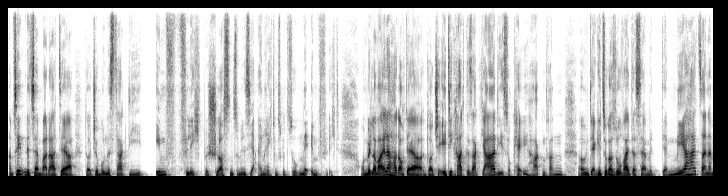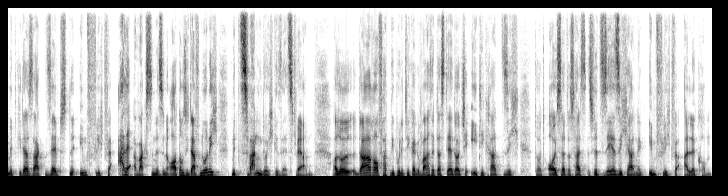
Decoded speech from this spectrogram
Am 10. Dezember, da hat der Deutsche Bundestag die Impfpflicht beschlossen, zumindest die einrichtungsbezogene Impfpflicht. Und mittlerweile hat auch der Deutsche Ethikrat gesagt, ja, die ist okay, Haken dran. Und er geht sogar so weit, dass er mit der Mehrheit seiner Mitglieder sagt, selbst eine Impfpflicht für alle Erwachsenen ist in Ordnung. Sie darf nur nicht mit Zwang durchgesetzt werden. Also darauf hatten die Politiker gewartet, dass der Deutsche Ethikrat sich dort äußert. Das heißt, es wird sehr sicher eine Impfpflicht für alle kommen.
